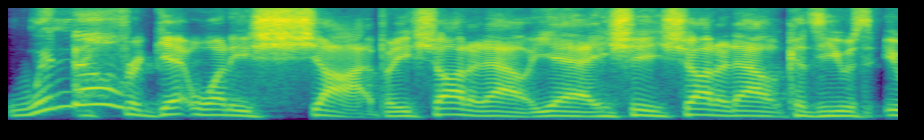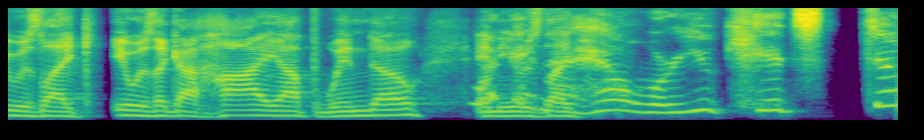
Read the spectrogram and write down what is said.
window. I forget what he shot, but he shot it out. Yeah, he, he shot it out because he was it was like it was like a high up window, what and he was the like, hell were you kids doing?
